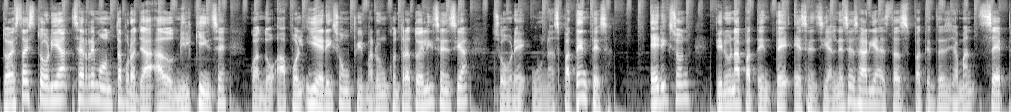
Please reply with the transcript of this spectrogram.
Toda esta historia se remonta por allá a 2015, cuando Apple y Ericsson firmaron un contrato de licencia sobre unas patentes. Ericsson tiene una patente esencial necesaria, estas patentes se llaman CEP,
